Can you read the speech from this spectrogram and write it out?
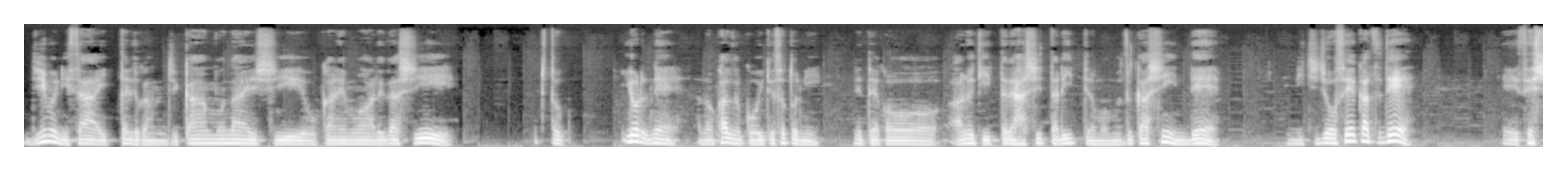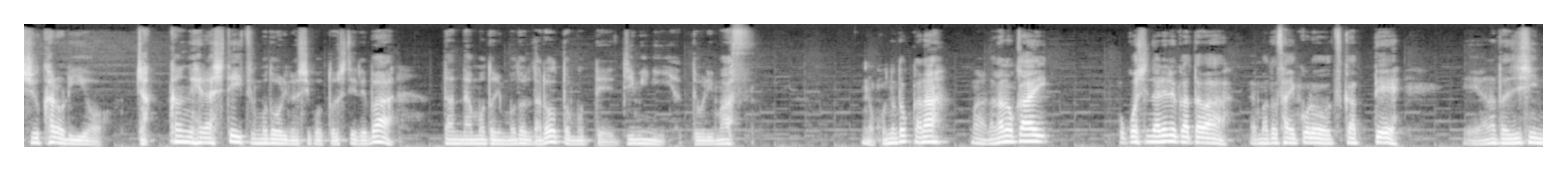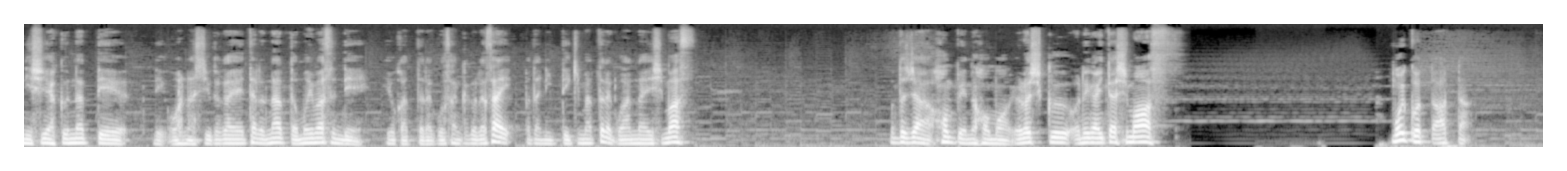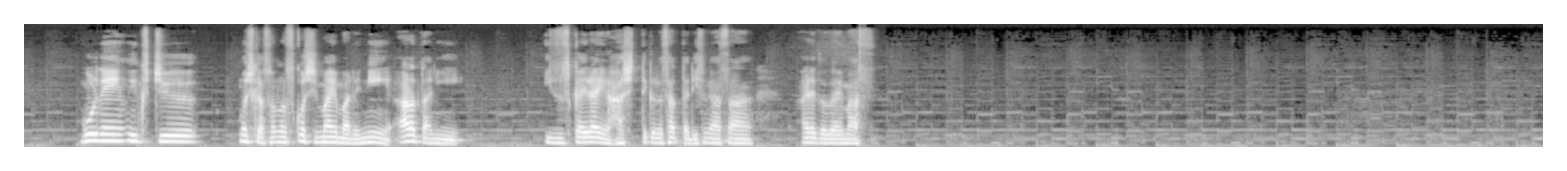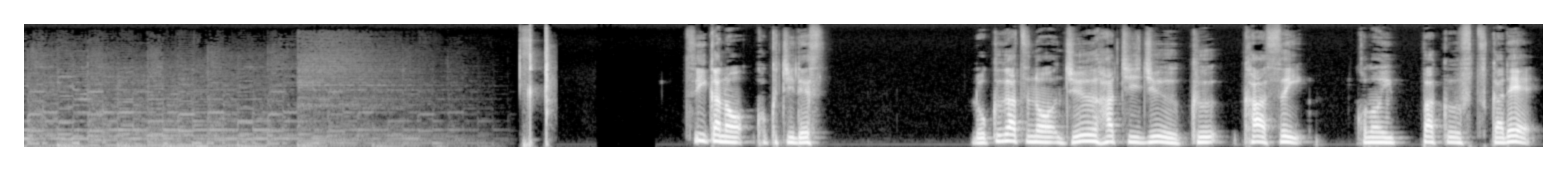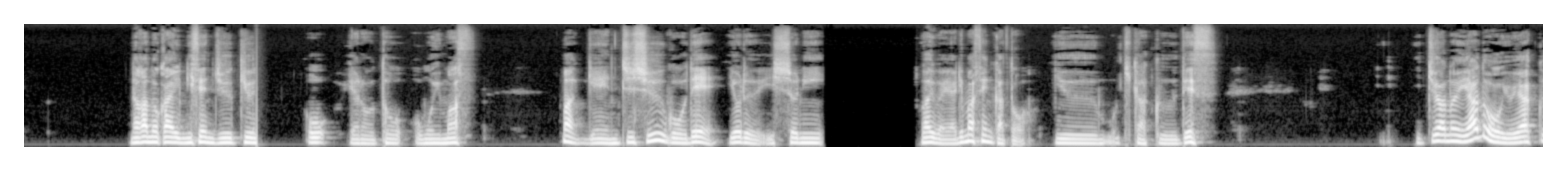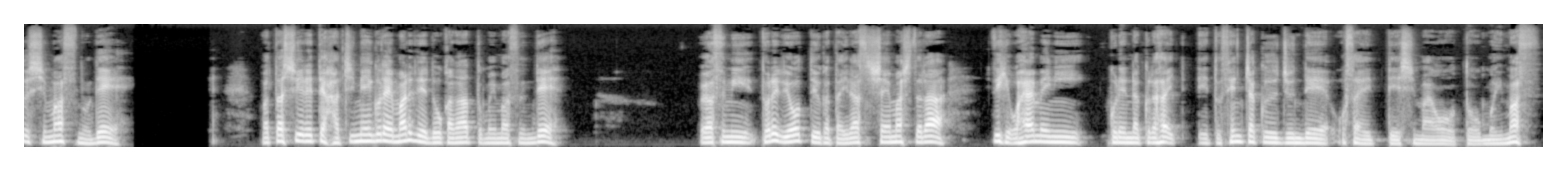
ジムにさ、行ったりとかの時間もないし、お金もあれだし、ちょっと夜ね、あの家族置いて外に出てこう、歩き行ったり走ったりっていうのも難しいんで、日常生活で、えー摂取カロリーを若干減らしていつも通りの仕事をしていれば、だんだん元に戻るだろうと思って地味にやっております。こんなとこかな。まあ、長野会お越しになれる方は、またサイコロを使って、えあなた自身に主役になって、で、お話伺えたらなと思いますんで、よかったらご参加ください。また日程決まったらご案内します。またじゃあ本編の方もよろしくお願いいたします。もう一個あった。ゴールデンウィーク中、もしくはその少し前までに、新たに、伊豆スカイライン走ってくださったリスナーさん、ありがとうございます。追加の告知です。6月の18、19、火水、この1泊2日で、長野会2019をやろうと思います。まあ、現地集合で夜一緒にワイワイやりませんかという企画です。一応あの宿を予約しますので、私入れて8名ぐらいまででどうかなと思いますんで、お休み取れるよっていう方いらっしゃいましたら、ぜひお早めにご連絡ください。えっ、と、先着順で抑えてしまおうと思います。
